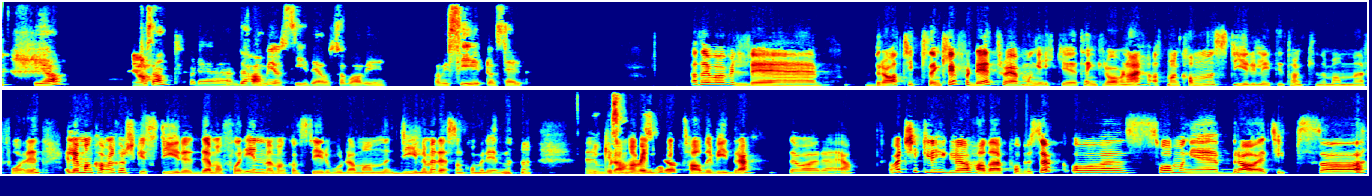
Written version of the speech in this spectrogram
ja, ikke sant. For det, det, har mye å si det også, hva vi, hva vi sier til oss selv. Ja, det var veldig bra tips, egentlig. For det tror jeg mange ikke tenker over, nei. At man kan styre litt de tankene man får inn. Eller man kan vel kanskje ikke styre det man får inn, men man kan styre hvordan man dealer med det som kommer inn. eh, hvordan man velger å ta det videre. Det var, ja. det har vært skikkelig hyggelig å ha deg på besøk, og så mange bra tips og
